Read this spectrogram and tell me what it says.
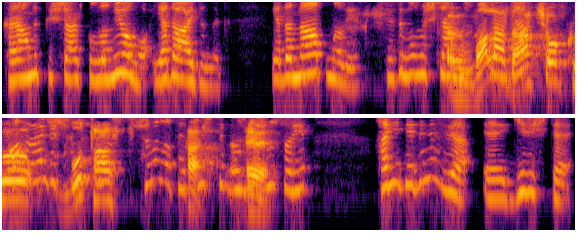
karanlık güçler kullanıyor mu? Ya da aydınlık? Ya da ne yapmalıyız? Sizi bulmuşken bunu Valla soracağım. daha çok Ama önce şunu, bu tarz... şunu not etmiştim. Önce evet. şunu sorayım. Hani dediniz ya e, girişte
